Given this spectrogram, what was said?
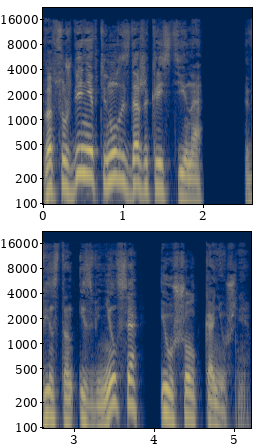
В обсуждение втянулась даже Кристина. Винстон извинился и ушел к конюшне.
